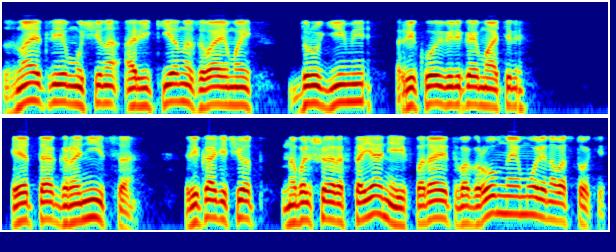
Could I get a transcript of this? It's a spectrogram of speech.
Знает ли мужчина о реке, называемой другими рекой Великой Матери. Это граница. Река течет на большое расстояние и впадает в огромное море на востоке.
